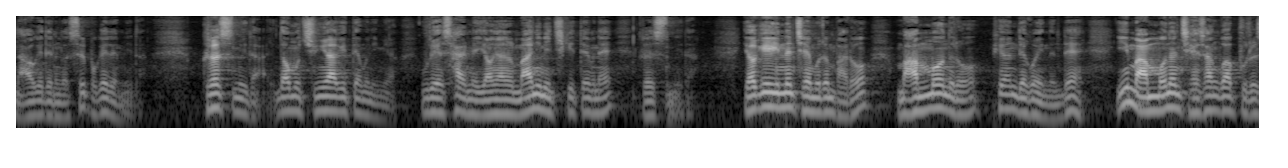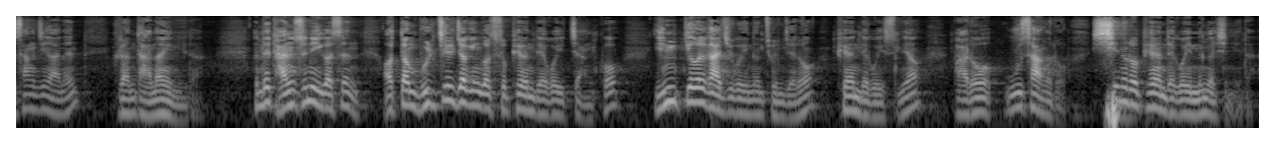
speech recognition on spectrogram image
나오게 되는 것을 보게 됩니다. 그렇습니다. 너무 중요하기 때문이며 우리의 삶에 영향을 많이 미치기 때문에 그렇습니다. 여기에 있는 재물은 바로 만몬으로 표현되고 있는데 이 만몬은 재산과 부를 상징하는 그런 단어입니다. 근데 단순히 이것은 어떤 물질적인 것으로 표현되고 있지 않고 인격을 가지고 있는 존재로 표현되고 있으며 바로 우상으로 신으로 표현되고 있는 것입니다.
